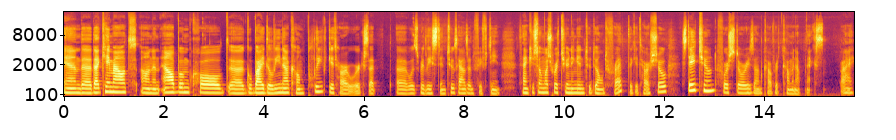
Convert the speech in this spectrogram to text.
And uh, that came out on an album called uh, Gubaidulina Complete Guitar Works that uh, was released in 2015. Thank you so much for tuning in to Don't Fret, the guitar show. Stay tuned for stories uncovered coming up next. Bye.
